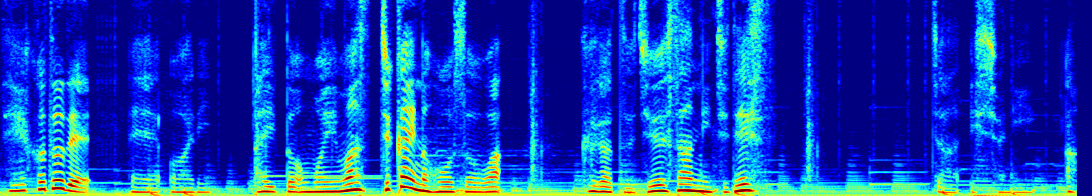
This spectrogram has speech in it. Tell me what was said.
ということで、えー終わりたいと思います。次回の放送は9月13日です。じゃあ一緒にあ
